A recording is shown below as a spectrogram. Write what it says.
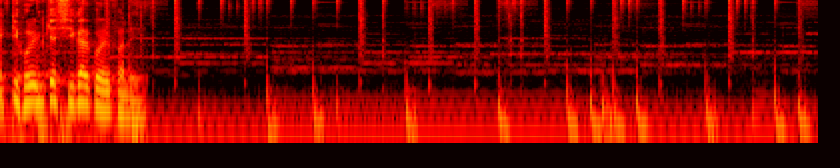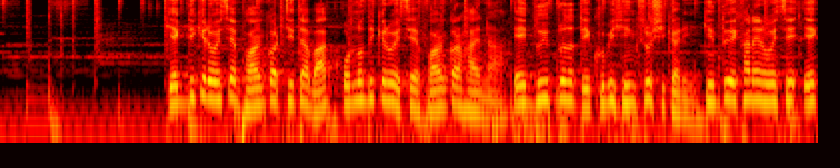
একটি হরিণকে শিকার করে ফেলে। একদিকে রয়েছে ভয়ঙ্কর চিতাবাঘ, অন্যদিকে রয়েছে ভয়ঙ্কর হায়না। এই দুই প্রজাতি খুবই হিংস্র শিকারী, কিন্তু এখানে রয়েছে এক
